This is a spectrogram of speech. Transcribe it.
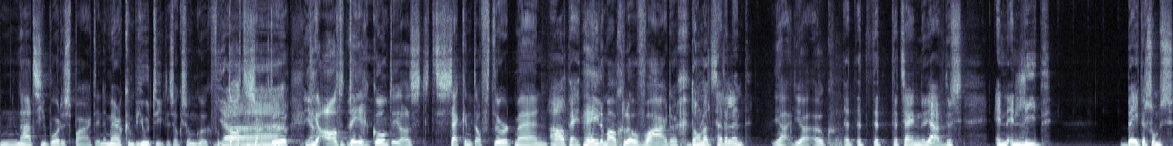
nazi-borden spaart in American Beauty. Dat is ook zo'n uh, fantastische acteur die je altijd tegenkomt als second of third man. Altijd. Helemaal geloofwaardig. Donald Sutherland. Ja, ja ook. Het, het, het, het zijn, ja, dus een, een lead. Beter soms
